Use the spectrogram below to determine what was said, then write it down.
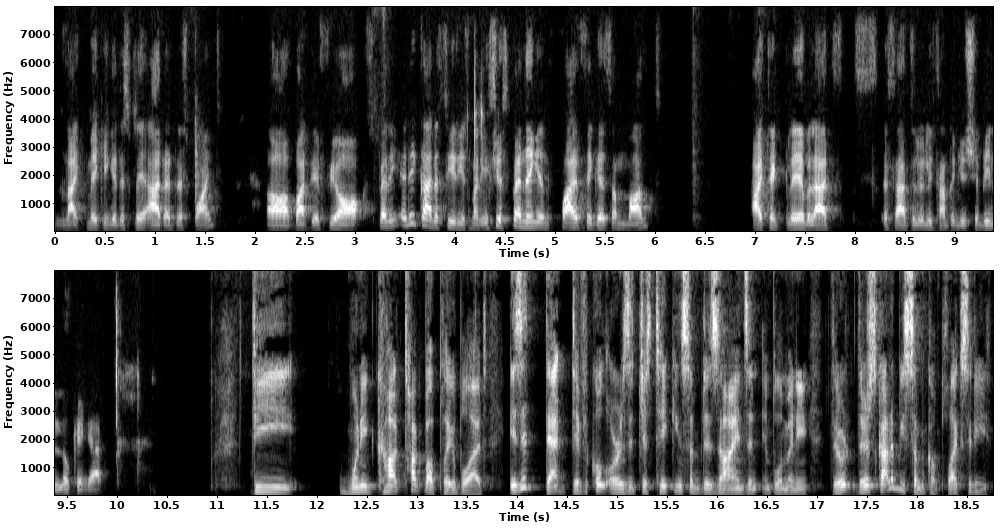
like making a display ad at this point. Uh, but if you're spending any kind of serious money, if you're spending in five figures a month, I think playable ads is absolutely something you should be looking at. The when you talk about playable ads, is it that difficult or is it just taking some designs and implementing? There, there's got to be some complexity.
